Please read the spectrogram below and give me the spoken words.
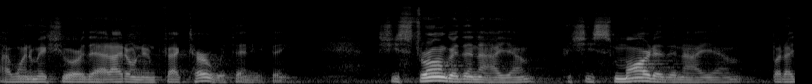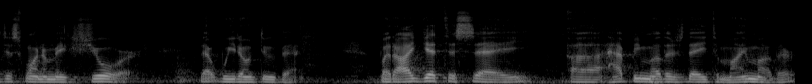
I want to make sure that I don't infect her with anything. She's stronger than I am, she's smarter than I am, but I just want to make sure that we don't do that. But I get to say uh, Happy Mother's Day to my mother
